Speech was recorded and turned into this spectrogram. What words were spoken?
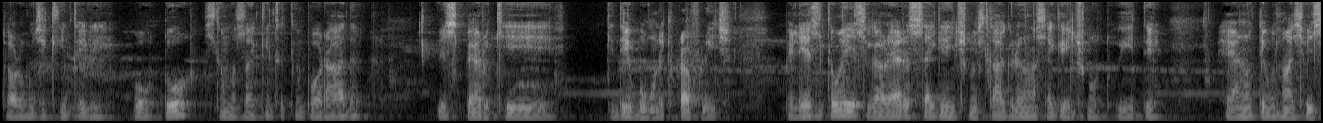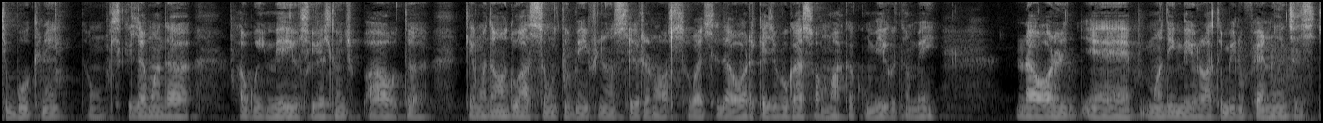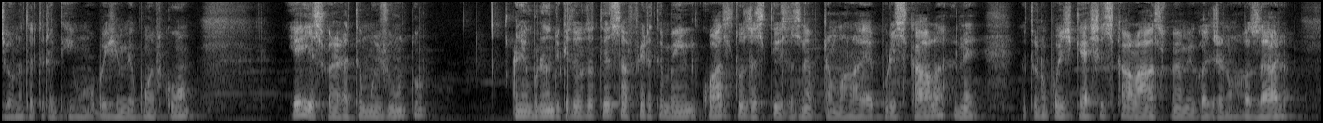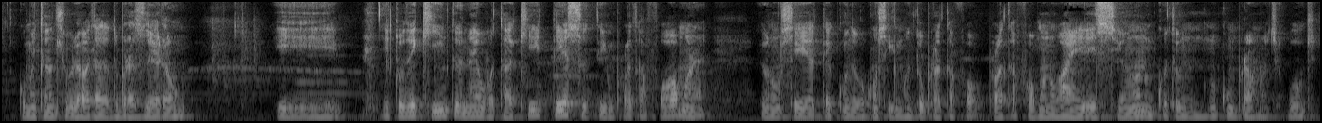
Teólogo de Quinta ele voltou, estamos na quinta temporada. Espero que, que dê bom daqui pra frente. Beleza? Então é isso, galera. Segue a gente no Instagram, segue a gente no Twitter. É, não temos mais Facebook, né? Então, se quiser mandar algum e-mail, sugestão de pauta, quer mandar uma doação também financeira, nossa, vai ser da hora. Quer divulgar sua marca comigo também? Na hora, é, manda e-mail lá também no Fernandes, jonathan31.gmail.com. E é isso, galera. Tamo junto. Lembrando que toda terça-feira também, quase todas as terças, né? O programa lá é por escala, né? Eu tô no podcast Escalado com meu amigo Adriano Rosário, comentando sobre a rodada do Brasileirão. E, e toda quinta, né? Eu vou estar aqui. Terça tem plataforma, né? Eu não sei até quando eu vou conseguir manter a plataforma, plataforma no ar esse ano, enquanto eu não comprar um notebook.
